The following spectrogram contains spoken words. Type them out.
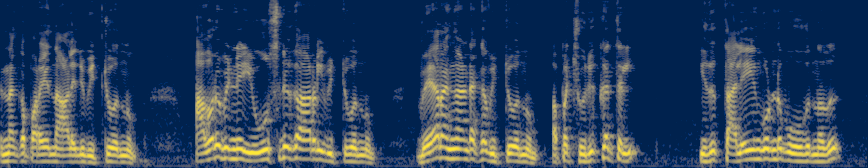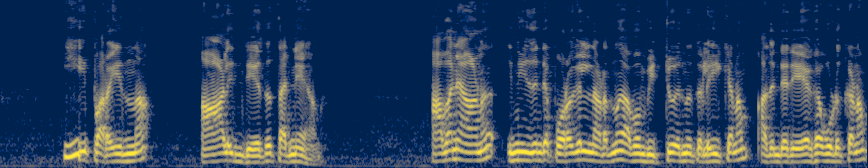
എന്നൊക്കെ പറയുന്ന ആളിന് വിറ്റുവെന്നും അവർ പിന്നെ യൂസ്ഡ് കാറിൽ വിറ്റുവെന്നും വേറെ എങ്ങാണ്ടൊക്കെ വിറ്റുവെന്നും അപ്പോൾ ചുരുക്കത്തിൽ ഇത് തലയും കൊണ്ട് പോകുന്നത് ഈ പറയുന്ന ആളിന്റേത് തന്നെയാണ്. അവനാണ് ഇനി ഇതിന്റെ പുറകിൽ നടന്ന് അവൻ വിറ്റു എന്ന് തെളിയിക്കണം അതിന്റെ രേഖ കൊടുക്കണം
